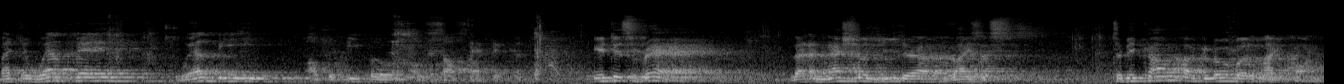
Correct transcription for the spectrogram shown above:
but the welfare, well-being of the people of South Africa. It is rare that a national leader rises to become a global icon.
